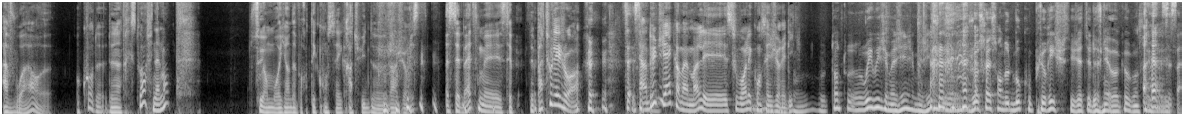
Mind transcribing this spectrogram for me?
avoir euh, au cours de, de notre histoire finalement. C'est un moyen d'avoir des conseils gratuits d'un juriste. c'est bête, mais c'est pas tous les jours. hein. C'est un budget quand même, hein, les, souvent les conseils juridiques. Oui, oui, j'imagine, j'imagine. Je serais sans doute beaucoup plus riche si j'étais devenu avocat au conseil. c'est ça.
